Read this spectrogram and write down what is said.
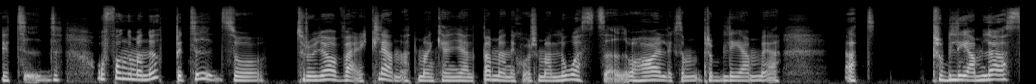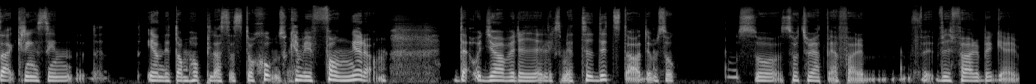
i tid. Och fångar man upp i tid så tror jag verkligen att man kan hjälpa människor som har låst sig och har liksom problem med att problemlösa kring sin enligt de hopplösa situation så kan vi fånga dem. Och gör vi det i liksom ett tidigt stadium så, så, så tror jag att vi, före, vi förebygger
